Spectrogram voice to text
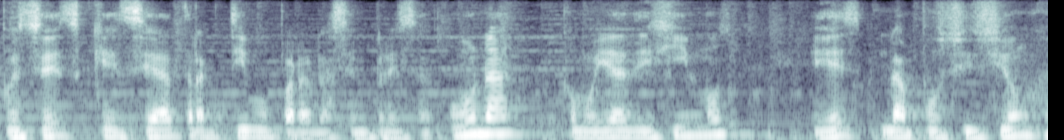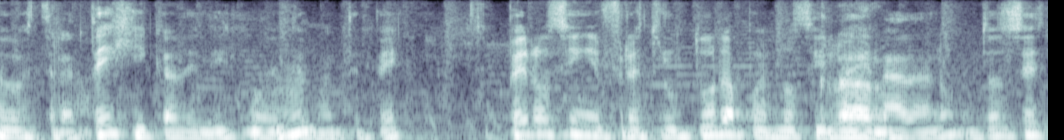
pues es que sea atractivo para las empresas. Una, como ya dijimos, es la posición geoestratégica del Istmo de Ujú. Tehuantepec, pero sin infraestructura pues no sirve Claro. de nada, ¿no? Entonces,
